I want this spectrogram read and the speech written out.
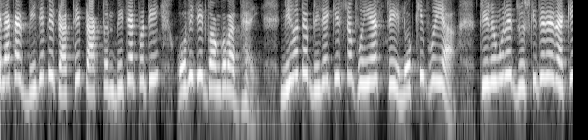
এলাকার বিজেপি প্রার্থী প্রাক্তন বিচারপতি অভিজিৎ গঙ্গোপাধ্যায়। নিহত বিজয় কৃষ্ণ ভূঁইয়ার স্ত্রী লক্ষ্মী ভূঁইয়া তৃণমূলের দুষ্কৃতীরা নাকি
